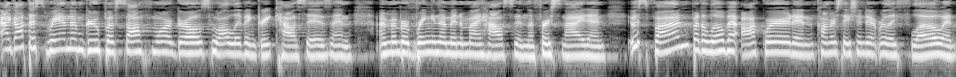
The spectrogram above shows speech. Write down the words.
I got this random group of sophomore girls who all live in Greek houses, and I remember bringing them into my house in the first night, and it was fun, but a little bit awkward, and conversation didn't really flow, and.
